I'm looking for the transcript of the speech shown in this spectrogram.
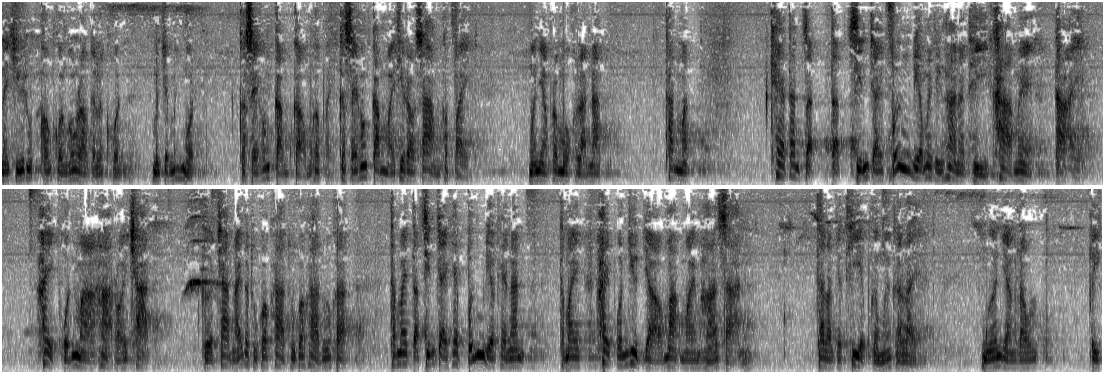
ในชีวิตของคนของเราแต่ละคน มันจะไม่หมด กระแสของกรรมเก่ามันก็ไป กระแสของกรรมใหม่ที่เราสร้างมันก็ไป เหมือนอย่างพระโมคคัลลานะท่านมาแค่ท่านจัดตัดสินใจปึ้งเดียวไม่ถึงห้านาทีฆ่าแม่ตาย ให้ผลมาห้าร้อยชาติ เกิดชาติไหนก็ถูกก็ฆ่าถูกก็ฆ่าถูกก็ฆ่าทำไมตัดสินใจแค่ปึ้งเดียวแค่นั้นทำไมให้ผลยืดยาวมากมายมหาศาลถ้าเราจะเทียบกับเหมือนกับอะไร เหมือนอย่างเรา ไป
